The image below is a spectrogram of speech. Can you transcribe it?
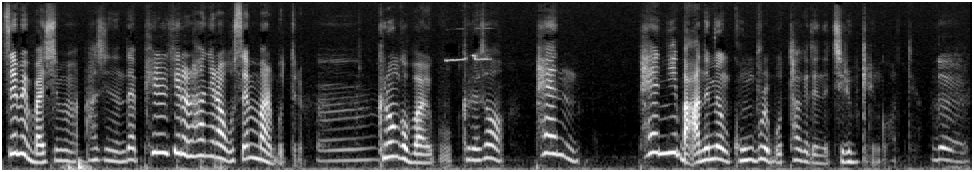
쌤이 말씀하시는데 필기를 하니라고 쌤 말 못 들어요. 음. 그런 거 말고 그래서 펜 펜이 많으면 공부를 못 하게 되는 지름길인 것 같아요. 네.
